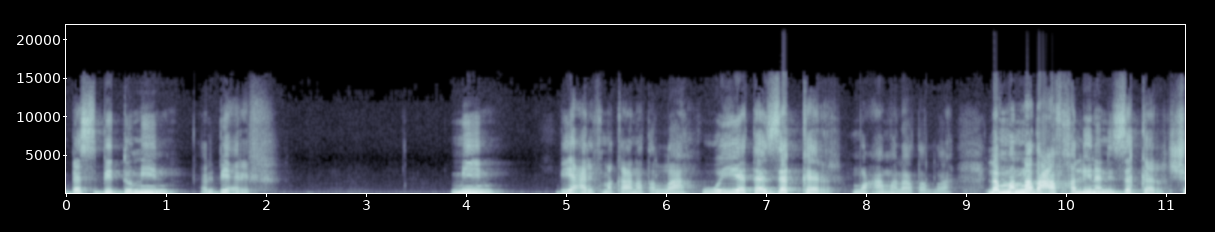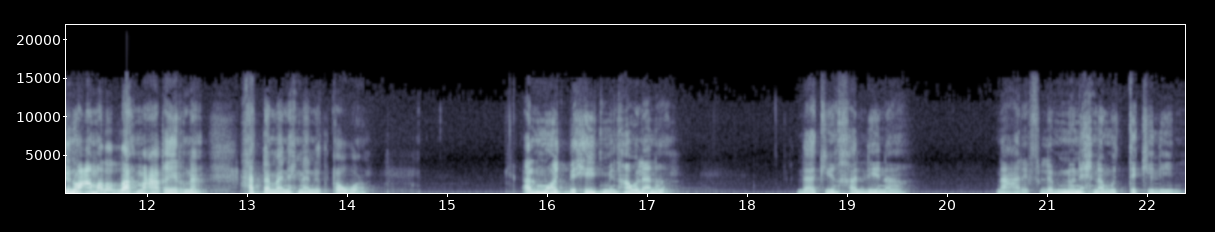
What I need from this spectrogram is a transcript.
بس بده مين اللي بيعرف؟ مين بيعرف مكانة الله ويتذكر معاملات الله؟ لما نضعف خلينا نتذكر شنو عمل الله مع غيرنا حتى ما نحن نتقوى. الموت بحيج من حولنا لكن خلينا نعرف لمنو نحن متكلين.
